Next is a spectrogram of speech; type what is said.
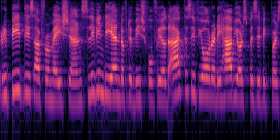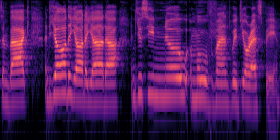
repeat these affirmations, live in the end of the wish fulfilled, act as if you already have your specific person back, and yada yada yada, and you see no movement with your SP.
